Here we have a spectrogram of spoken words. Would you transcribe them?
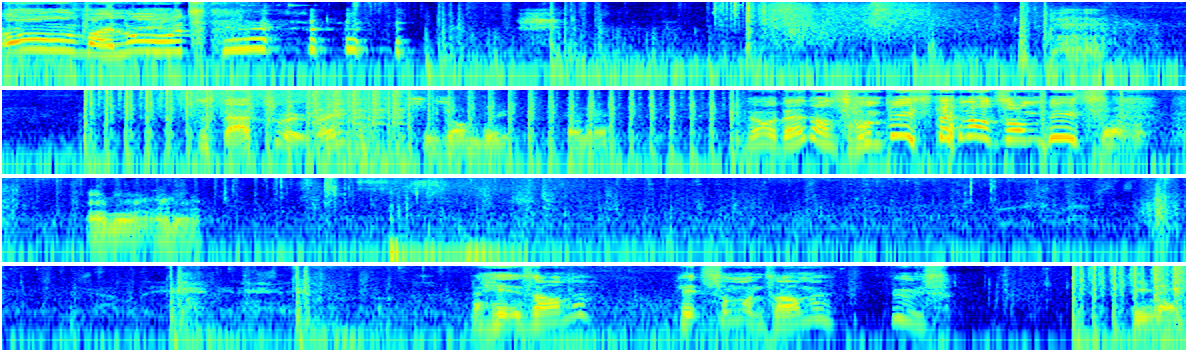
oh my lord! Just add to it, right? it's a zombie. I know. No, they're not zombies. They're not zombies. That one. I know, I know. I hit his armor. Hit someone's armor. Whose? Be right.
